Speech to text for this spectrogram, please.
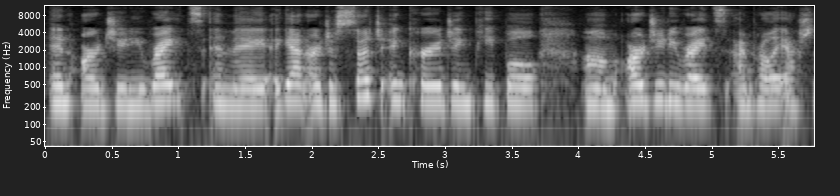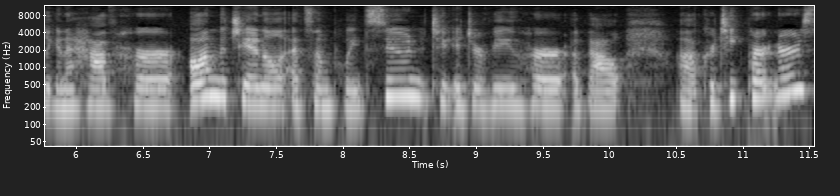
and R. Judy Writes, and they again are just such encouraging people. Um, R. Judy Writes, I'm probably actually going to have her on the channel at some point soon to interview her about uh, critique partners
